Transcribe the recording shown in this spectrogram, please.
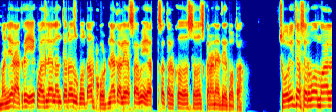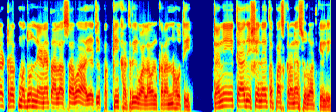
म्हणजे रात्री एक वाजल्यानंतरच गोदाम फोडण्यात आले असावे असा तर्क सहज करण्यात येत होता. चोरीचा सर्व माल ट्रकमधून नेण्यात आला असावा याची पक्की खात्री वालावलकरांना होती. त्यांनी त्या दिशेने तपास करण्यास सुरुवात केली.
